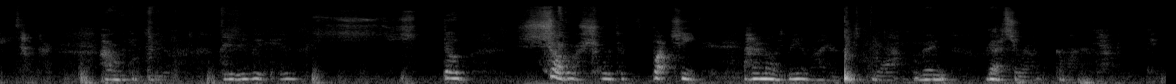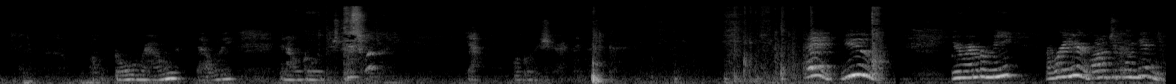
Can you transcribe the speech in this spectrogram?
he's out there. How are we gonna beat him? Maybe we can stub, shove our swords up his butt cheek. I don't know. He's made of iron. Yeah, we're going. We gotta surround him. Come on. Yeah. Okay. I'll go around that way, and I'll go this, this way. Yeah, I'll go to Sharon. Hey, you! You remember me? I'm right here.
